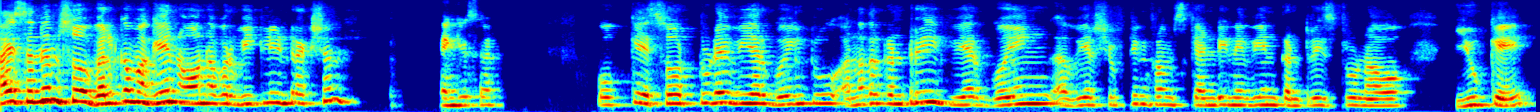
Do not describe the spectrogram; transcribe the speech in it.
Hi, Sanam. So, welcome again on our weekly interaction. Thank you, sir. Okay, so today we are going to another country. We are going, uh, we are shifting from Scandinavian countries to now UK,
